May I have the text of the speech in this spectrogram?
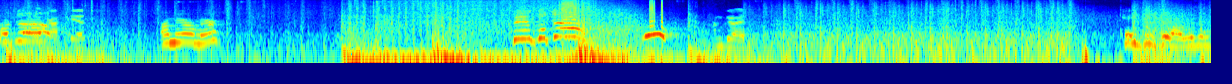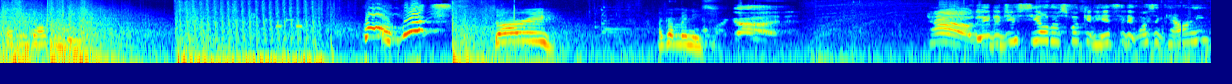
Watch out! I'm here, I'm here. Fans, watch out! Woo! I'm good. Cages, I wasn't fucking talking to you. Bro, what? Sorry! I got minis. Oh my god. How, dude? Did you see all those fucking hits that it wasn't counting?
